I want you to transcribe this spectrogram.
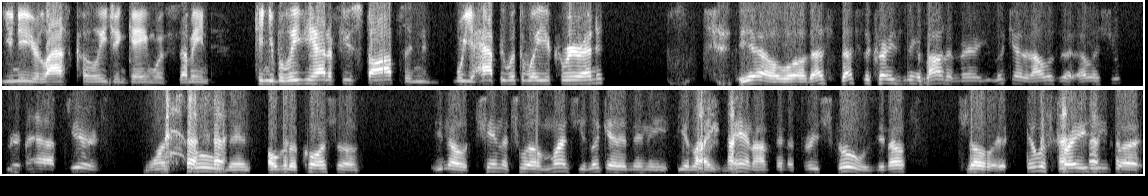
you knew your last collegiate game was, I mean, can you believe you had a few stops and were you happy with the way your career ended? Yeah, well that's that's the crazy thing about it, man. You look at it, I was at LSU for three and a half years, one school, and over the course of you know, ten or twelve months, you look at it and you- you're like, man, I've been to three schools, you know. So it, it was crazy, but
